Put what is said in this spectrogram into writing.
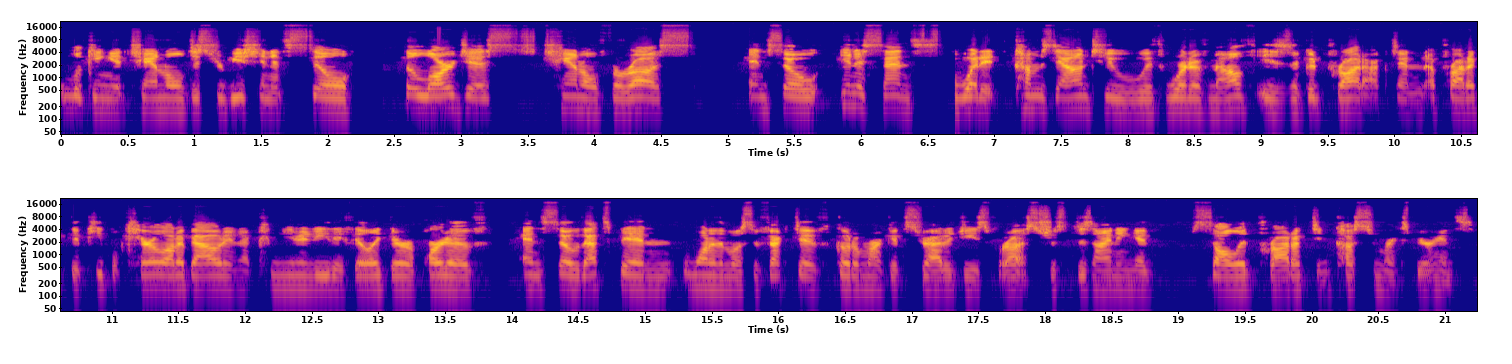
looking at channel distribution, it's still the largest channel for us and so, in a sense, what it comes down to with word of mouth is a good product and a product that people care a lot about in a community they feel like they're a part of. And so, that's been one of the most effective go to market strategies for us, just designing a solid product and customer experience.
